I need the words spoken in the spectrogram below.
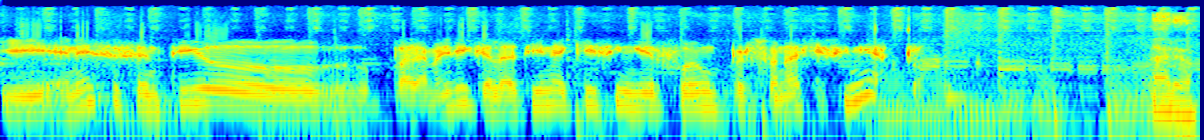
Y en ese sentido, para América Latina, Kissinger fue un personaje siniestro. Claro,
